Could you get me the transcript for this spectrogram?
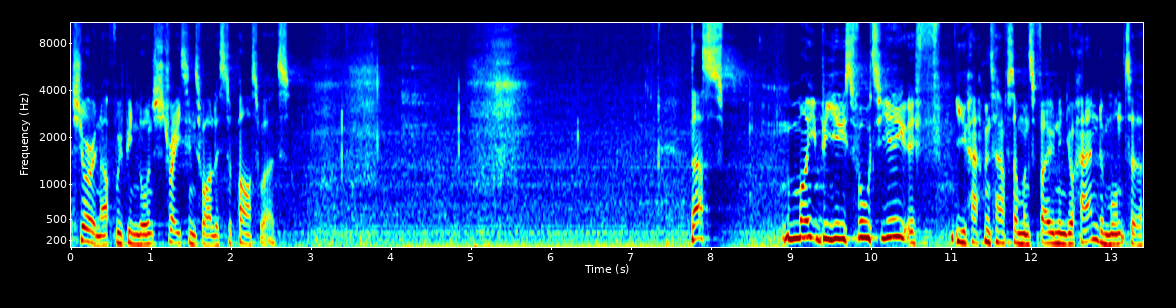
sure enough, we've been launched straight into our list of passwords. That's might be useful to you if you happen to have someone's phone in your hand and want to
